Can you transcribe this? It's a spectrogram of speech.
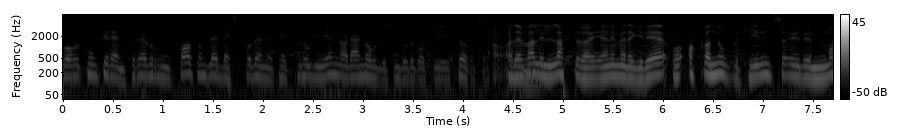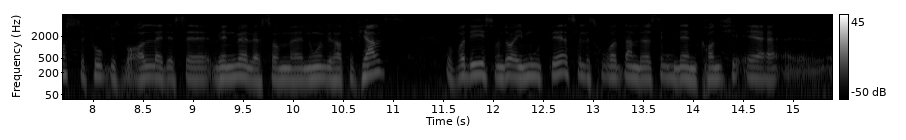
våre konkurrenter i Europa som ble best på denne teknologien, når det er Norge som burde gått i førersetet. Ja, og Det er veldig lett å være enig med deg i det. og Akkurat nå for tiden så er det masse fokus på alle disse vindmøllene som eh, noen vil ha til fjells. Og for de som da er imot det, så vil jeg tro at den løsningen din kanskje er eh,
